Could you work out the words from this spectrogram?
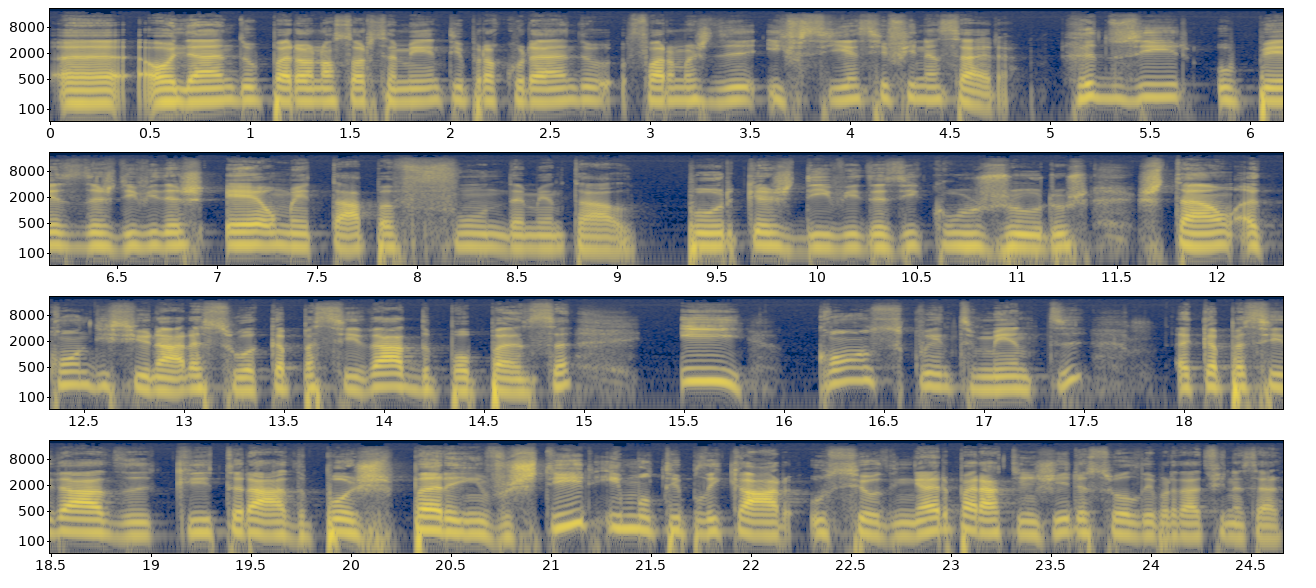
Uh, olhando para o nosso orçamento e procurando formas de eficiência financeira. Reduzir o peso das dívidas é uma etapa fundamental, porque as dívidas e com os juros estão a condicionar a sua capacidade de poupança e, consequentemente, a capacidade que terá depois para investir e multiplicar o seu dinheiro para atingir a sua liberdade financeira.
